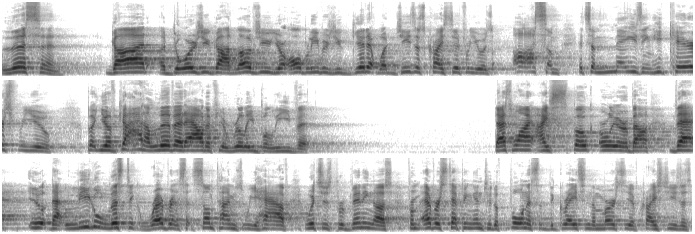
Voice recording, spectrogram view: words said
listen, God adores you, God loves you, you're all believers, you get it. What Jesus Christ did for you is awesome, it's amazing. He cares for you, but you've got to live it out if you really believe it. That's why I spoke earlier about that, that legalistic reverence that sometimes we have, which is preventing us from ever stepping into the fullness of the grace and the mercy of Christ Jesus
